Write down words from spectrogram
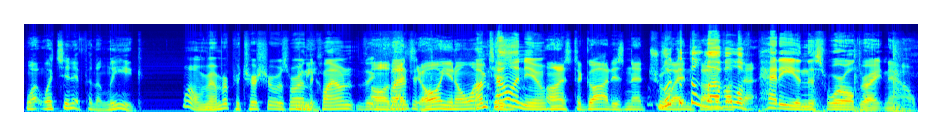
what what's in it for the league? Well, remember Patricia was wearing the clown. The oh, clown that's, oh, you know what? I'm telling you. honest to God, isn't that true? Look at the level of that. petty in this world right now.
